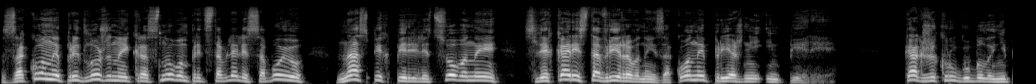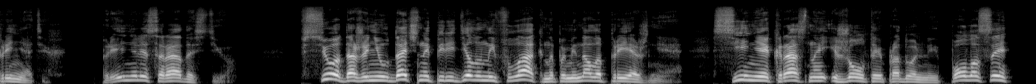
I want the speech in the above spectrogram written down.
Законы, предложенные Красновым, представляли собою наспех перелицованные, слегка реставрированные законы прежней империи. Как же кругу было не принять их? Приняли с радостью. Все, даже неудачно переделанный флаг напоминало прежнее. Синие, красные и желтые продольные полосы,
